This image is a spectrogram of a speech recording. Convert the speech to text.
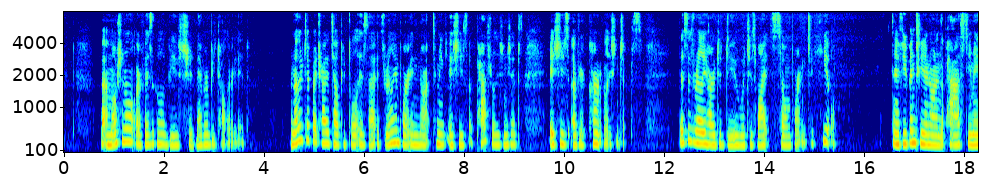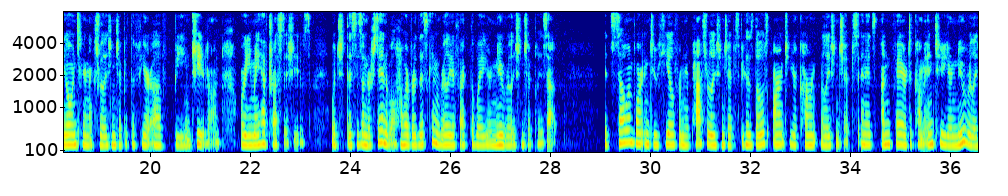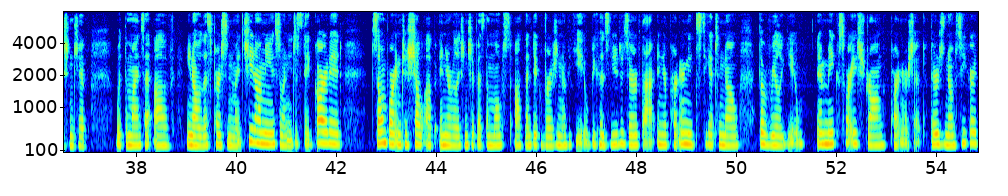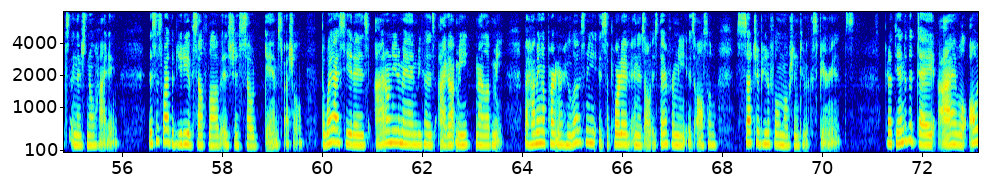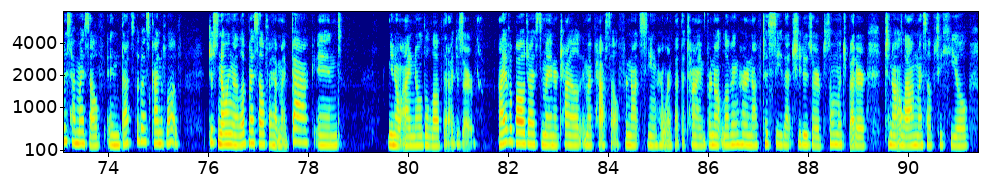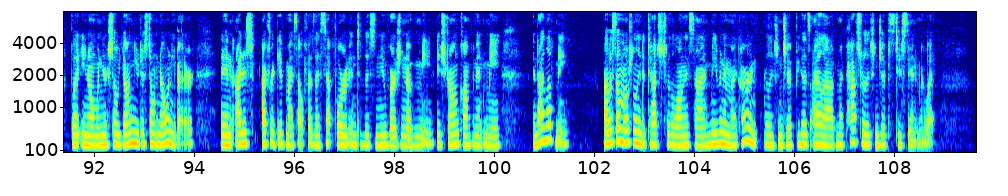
But emotional or physical abuse should never be tolerated. Another tip I try to tell people is that it's really important not to make issues of past relationships issues of your current relationships. This is really hard to do, which is why it's so important to heal. And if you've been cheated on in the past, you may go into your next relationship with the fear of being cheated on, or you may have trust issues, which this is understandable. However, this can really affect the way your new relationship plays out. It's so important to heal from your past relationships because those aren't your current relationships, and it's unfair to come into your new relationship with the mindset of, you know, this person might cheat on me, so I need to stay guarded It's so important to show up in your relationship as the most authentic version of you because you deserve that and your partner needs to get to know the real you. It makes for a strong partnership. There's no secrets and there's no hiding. This is why the beauty of self love is just so damn special. The way I see it is, I don't need a man because I got me and I love me. But having a partner who loves me, is supportive, and is always there for me is also such a beautiful emotion to experience. But at the end of the day, I will always have myself, and that's the best kind of love. Just knowing I love myself, I have my back, and, you know, I know the love that I deserve. I have apologized to my inner child and my past self for not seeing her worth at the time, for not loving her enough to see that she deserved so much better, to not allowing myself to heal. But, you know, when you're so young, you just don't know any better. And I just, I forgive myself as I step forward into this new version of me, a strong, confident me and I love me. I was so emotionally detached for the longest time, even in my current relationship, because I allowed my past relationships to stand in my way.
